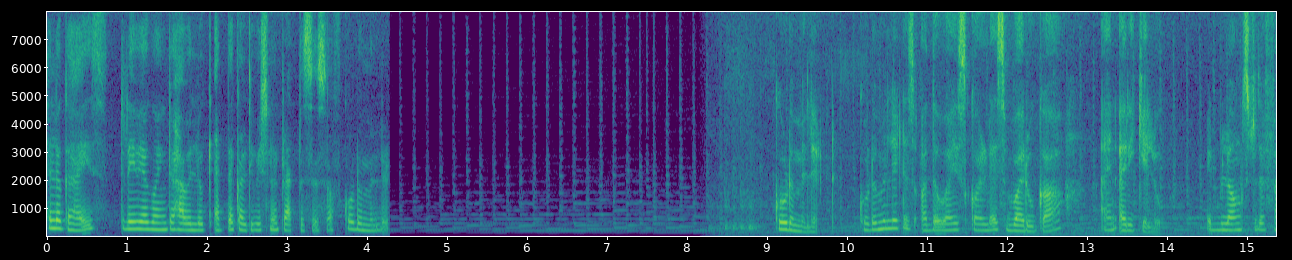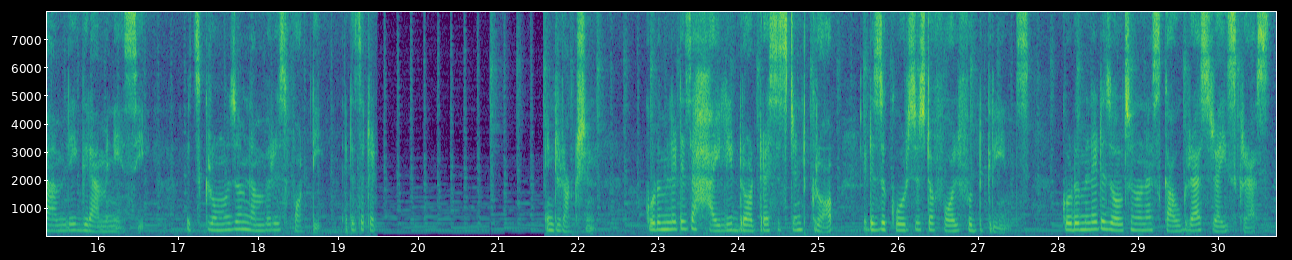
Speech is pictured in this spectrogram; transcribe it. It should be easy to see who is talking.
Speaker 1: Hello guys, today we are going to have a look at the cultivational practices of kodo millet. Kodo millet. Kodo millet is otherwise called as Varagu and Arikelu. It belongs to the family Gramineaceae. Its chromosome number is 40. It is a Introduction Kodo millet is a highly drought resistant crop. It is the coarsest of all food grains. Kodo millet is also known as cowgrass, rice grass.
